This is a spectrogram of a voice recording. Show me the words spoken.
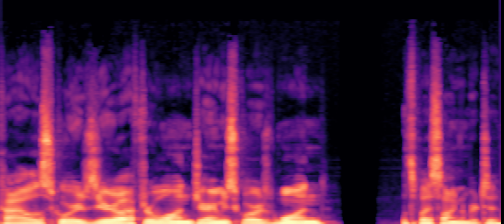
Kyle scores zero after one. Jeremy scores one. Let's play song number two.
